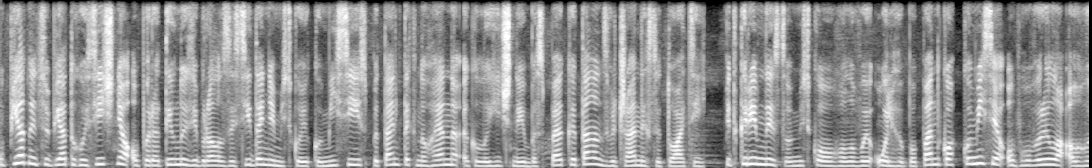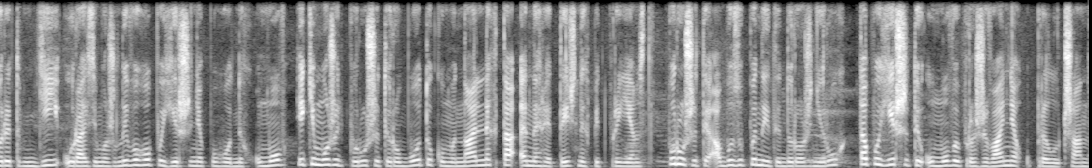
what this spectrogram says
У п'ятницю 5 січня оперативно зібрала засідання міської комісії з питань техногенно-екологічної безпеки та надзвичайних ситуацій. Під керівництвом міського голови Ольги Попенко комісія обговорила алгоритм дій у разі можливого погіршення погодних умов, які можуть порушити роботу комунальних та енергетичних підприємств, порушити або зупинити дорожній рух та погіршити умови проживання у прилучан.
